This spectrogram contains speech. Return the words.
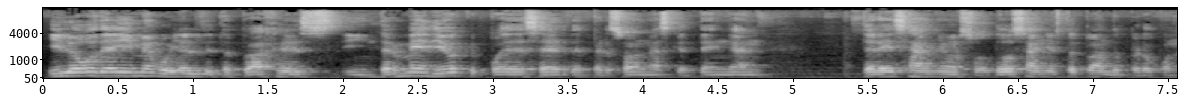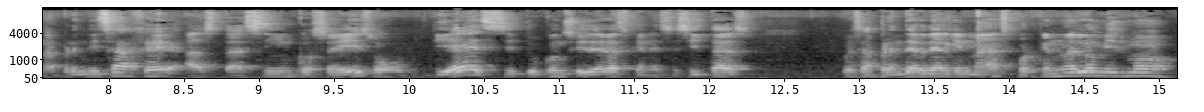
Y luego de ahí me voy al de tatuajes intermedio, que puede ser de personas que tengan 3 años o 2 años tatuando, pero con aprendizaje, hasta 5, 6 o 10, si tú consideras que necesitas pues aprender de alguien más, porque no es lo mismo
